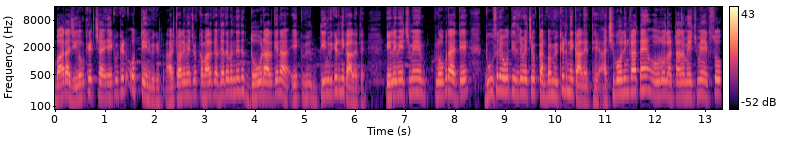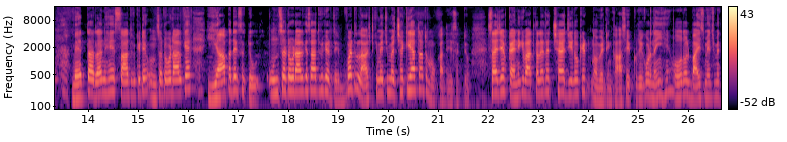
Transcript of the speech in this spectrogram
बारह, ज़ीरो विकेट छः एक विकेट और तीन विकेट। लास्ट वाले मैच में कमाल कर दिया था बंदे ने, दो डाल के ना, एक तीन विकेट निकाले थे। पहले मैच में फ्लोप रहे थे, दूसरे और तीसरे मैच में कन्फर्म विकेट निकाले थे। अच्छी बॉलिंग करते हैं ओवरऑल अट्ठारह मैच में एक रन है, सात विकेट है उनसठ ओवर डाल के। यहाँ पर देख सकते हो, उनसठ ओवर डाल के सात विकेट थे बट लास्ट के मैच में अच्छा किया था तो मौका दे सकते हो। सहजेब कहने की बात कर लेते हैं छः ज़ीरो विकेट नो बैटिंग, खास एक रिकॉर्ड नहीं है। ओवरऑल बाईस मैच में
